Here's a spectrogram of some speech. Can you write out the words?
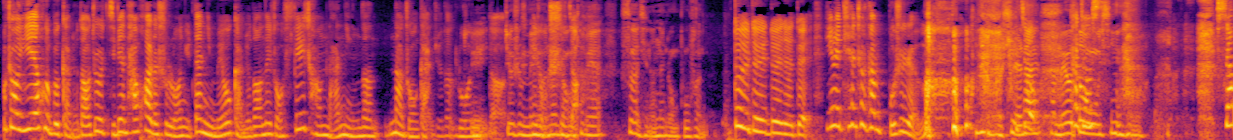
不知道耶会不会感觉到，就是即便他画的是裸女，但你没有感觉到那种非常南宁的那种感觉的裸女的，就是没有那种特别色情的那种部分。对对对对对，因为天秤他们不是人嘛，不是 他他没有动物性。相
